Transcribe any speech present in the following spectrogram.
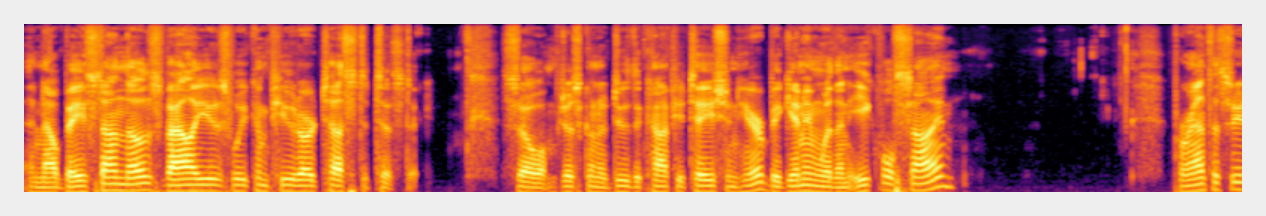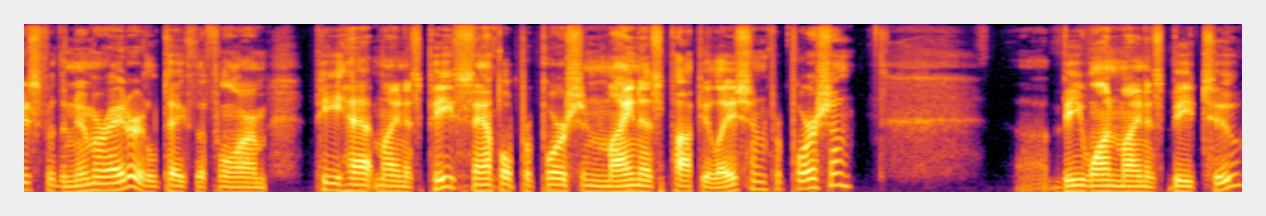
And now based on those values, we compute our test statistic. So I'm just going to do the computation here, beginning with an equal sign. Parentheses for the numerator, it'll take the form p hat minus p, sample proportion minus population proportion. Uh, B1 minus B2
